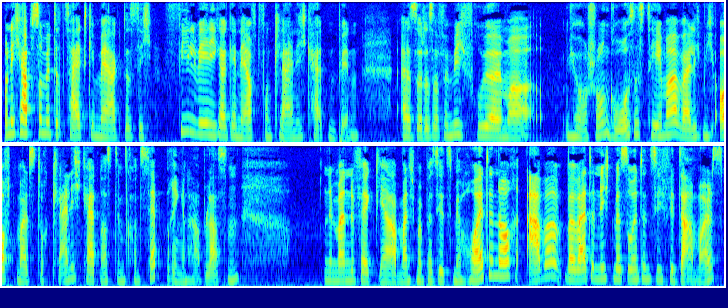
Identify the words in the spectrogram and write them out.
Und ich habe so mit der Zeit gemerkt, dass ich viel weniger genervt von Kleinigkeiten bin. Also das war für mich früher immer ja schon ein großes Thema, weil ich mich oftmals durch Kleinigkeiten aus dem Konzept bringen habe lassen. Und im Endeffekt, ja, manchmal passiert es mir heute noch, aber bei weitem nicht mehr so intensiv wie damals.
